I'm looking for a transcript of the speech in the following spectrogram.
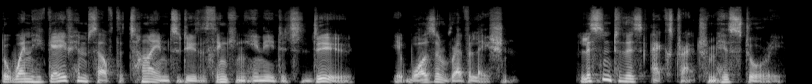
but when he gave himself the time to do the thinking he needed to do, it was a revelation. Listen to this extract from his story,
